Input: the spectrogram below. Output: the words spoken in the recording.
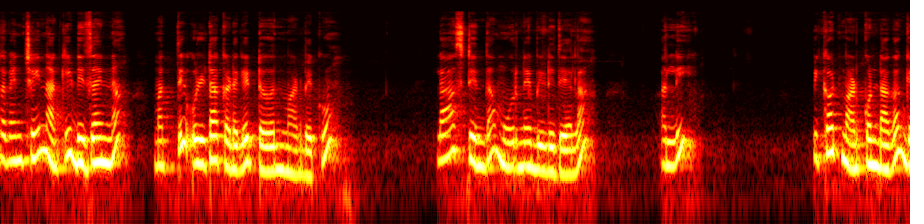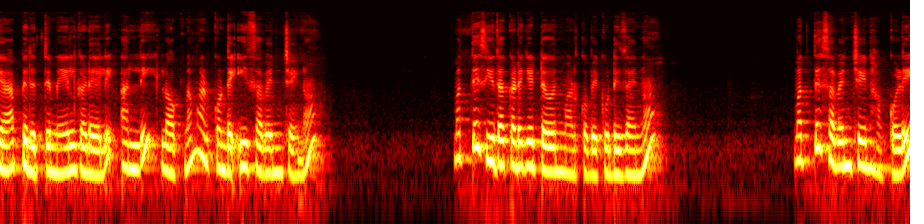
ಸೆವೆನ್ ಚೈನ್ ಹಾಕಿ ಡಿಸೈನ್ನ ಮತ್ತೆ ಉಲ್ಟಾ ಕಡೆಗೆ ಟರ್ನ್ ಮಾಡಬೇಕು. ಲಾಸ್ಟಿಂದ ಮೂರನೇ ಬೀಡಿದೆಯಲ್ಲ ಅಲ್ಲಿ ಪಿಕೌಟ್ ಮಾಡಿಕೊಂಡಾಗ ಗ್ಯಾಪ್ ಇರುತ್ತೆ ಮೇಲ್ಗಡೆಯಲ್ಲಿ. ಅಲ್ಲಿ ಲಾಕ್ನ ಮಾಡಿಕೊಂಡೆ ಈ ಸೆವೆನ್ ಚೈನು. ಮತ್ತೆ ಸೀದಾ ಕಡೆಗೆ ಟರ್ನ್ ಮಾಡ್ಕೋಬೇಕು ಡಿಸೈನು. ಮತ್ತೆ ಸೆವೆನ್ ಚೈನ್ ಹಾಕ್ಕೊಳ್ಳಿ.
